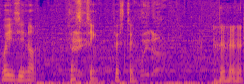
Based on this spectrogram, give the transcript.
Why is he not fasting, faster. Wait up.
